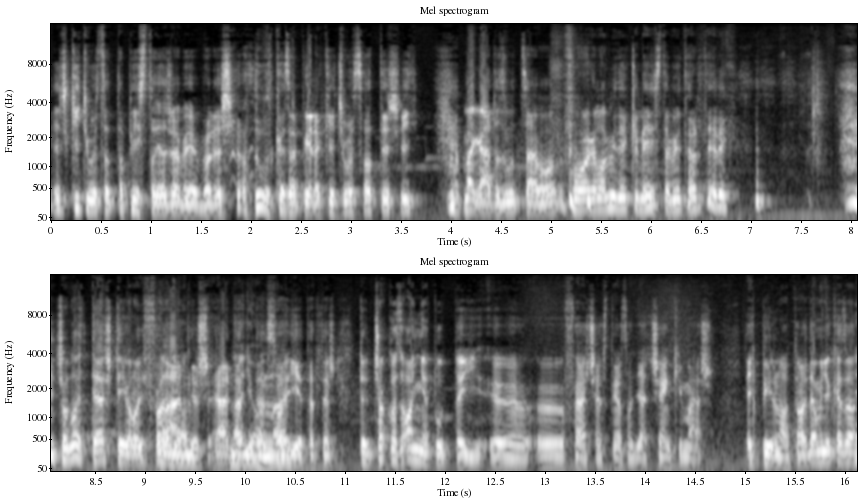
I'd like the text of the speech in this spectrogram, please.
és kicsúszott a pisztoly a zsebéből, és az út közepére kicsúszott, és így megállt az utcában. Forgalom, mindenki nézte, mi történik. És a nagy testével, hogy felállt nagyon, és eltette, nagyon szóval hihetetlen. Csak az anyja tudta így ö, ö, felcseszni az agyát, senki más. Egy pillanattal. De mondjuk ez a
